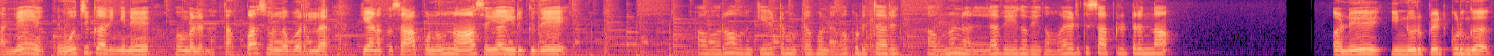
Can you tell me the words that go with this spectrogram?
அண்ணே கோச்சிக்காதீங்கண்ணே. உங்களை நான் தப்பாக சொல்ல வரல. எனக்கு சாப்பிடணும்னு ஆசையாக இருக்குதே. அவரும் அவன் கேட்ட முட்டை போண்டாவை கொடுத்தாரு. அவனும் நல்லா வேக வேகமாக எடுத்து சாப்பிட்டுட்டு இருந்தான். அண்ணே இன்னொரு பிளேட் கொடுங்க.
